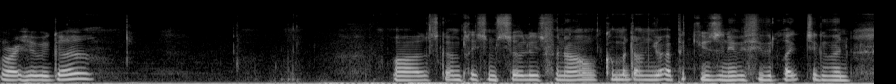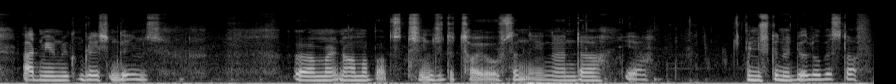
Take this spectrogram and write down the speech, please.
Alright, here we go. Uh, let's go and play some solos for now. Comment down your epic username if you would like to go and add me and we can play some games. Um, right now I'm about to change the title of something and uh, yeah. I'm just gonna do a little bit of stuff.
